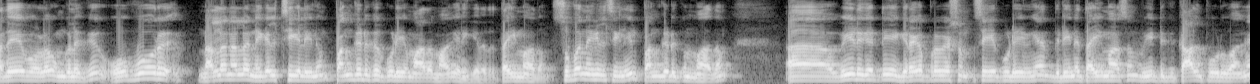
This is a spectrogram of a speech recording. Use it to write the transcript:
அதே போல் உங்களுக்கு ஒவ்வொரு நல்ல நல்ல நிகழ்ச்சிகளிலும் பங்கெடுக்கக்கூடிய மாதமாக இருக்கிறது. தை மாதம். சுப நிகழ்ச்சிகளில் பங்கெடுக்கும் மாதம். வீடு கட்டி கிரகப்பிரவேசம் செய்யக்கூடியவங்க திடீர்னு தை மாதம் வீட்டுக்கு கால் போடுவாங்க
